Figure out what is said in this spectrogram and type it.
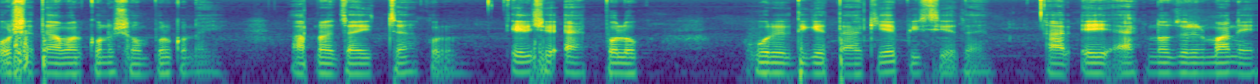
ওর সাথে আমার কোনো সম্পর্ক নাই, আপনার যা ইচ্ছা করুন। এর সে এক পলক হুরের দিকে তাকিয়ে পিছিয়ে যায়। আর এই এক নজরের মানে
